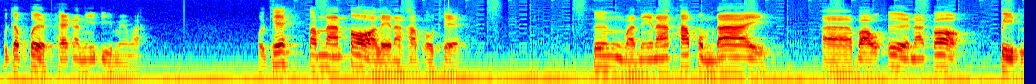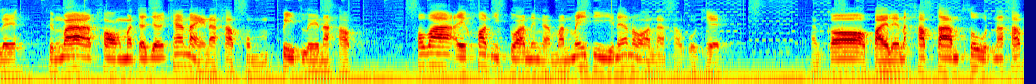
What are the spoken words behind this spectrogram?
กูจะเปิดแพ็คอันนี้ดีไหมวะ โอเค ตำนานต่อเลยนะครับ โอเค ซึ่งวันนี้นะ ถ้าผมได้อ่าเบลเออร์นะก็ ปิดเลย ถึงว่าทองมันจะเยอะแค่ไหนนะครับ ผมปิดเลยนะครับ เพราะว่าไอคอนอีกตัวหนึ่งอะมันไม่ดีแน่นอนนะครับโอเคงั้นก็ไปเลยนะครับ ตามสูตรนะครับ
